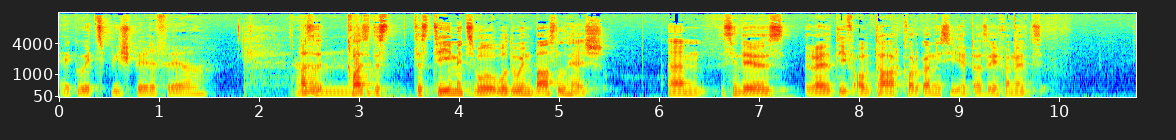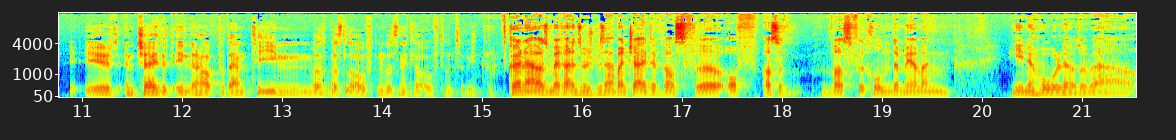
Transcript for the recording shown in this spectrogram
ein, ein gutes Beispiel dafür. Also Ähm, quasi das, das Team jetzt, wo, wo du in Basel hast, ähm, sind s- relativ autark organisiert. Also ihr könnt, ihr entscheidet innerhalb von dem Team, was, was läuft und was nicht läuft und so weiter. Genau, also wir können zum Beispiel selber entscheiden, was für, off also was für Kunden wir wollen reinholen oder wer,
